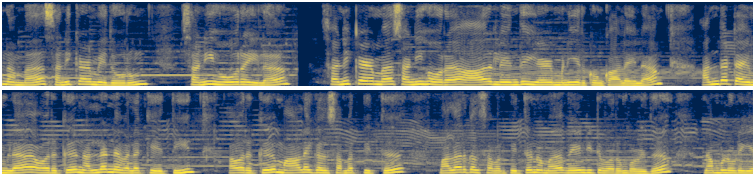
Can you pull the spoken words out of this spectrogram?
நம்ம சனிக்கிழமை தோறும் சனி ஹோரையில் சனிக்கிழமை சனி ஹோரை ஆறுலேருந்து ஏழு மணி இருக்கும் காலையில். அந்த டைமில் அவருக்கு நல்லெண்ணெய் விளக்கேற்றி அவருக்கு மாலைகள் சமர்ப்பித்து மலர்கள் சமர்ப்பித்து நம்ம வேண்டிட்டு வரும் பொழுது நம்மளுடைய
